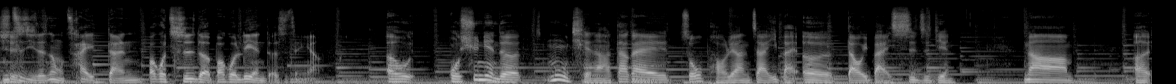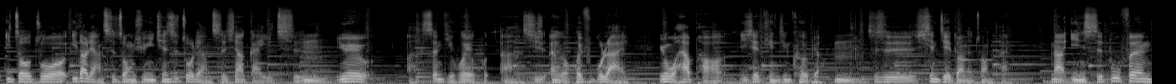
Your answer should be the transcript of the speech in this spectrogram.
你自己的那种菜单，包括吃的，包括练的是怎样？呃，我训练的目前啊，大概周跑量在一百二到一百四之间。那呃，一周做一到两次重训，以前是做两次，现在改一次。嗯，因为啊，身体会啊，吸那个恢复不来，因为我还要跑一些田径课表。嗯，这是现阶段的状态。那饮食部分。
